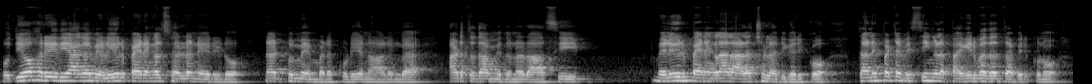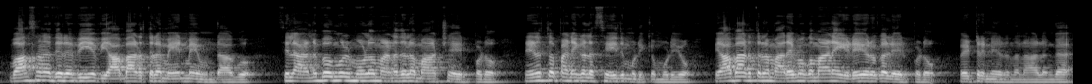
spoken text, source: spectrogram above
உத்தியோக ரீதியாக வெளியூர் பயணங்கள் செல்ல நேரிடும். நட்பு மேம்படக்கூடிய நாளுங்க. அடுத்ததான் மிதுன ராசி. வெளியூர் பயணங்களால் அலைச்சல் அதிகரிக்கும். தனிப்பட்ட விஷயங்களை பகிர்வதை தவிர்க்கணும். வாசன திரவிய வியாபாரத்தில் மேன்மை உண்டாகும். சில அனுபவங்கள் மூலம் மனதில் மாற்றம் ஏற்படும். நினைத்த பணிகளை செய்து முடிக்க முடியும். வியாபாரத்தில் மறைமுகமான இடையூறுகள் ஏற்படும். வெற்றி நிறந்த நாளுங்க.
